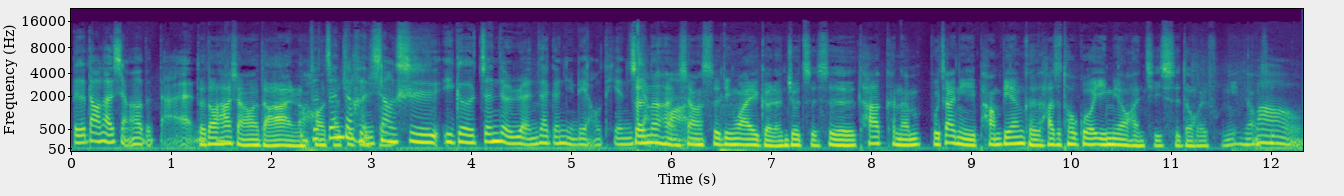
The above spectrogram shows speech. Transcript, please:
得到他想要的答案，得到他想要的答案，然后这真的很像是一个真的人在跟你聊天。真的很像是另外一个人，就只是他可能不在你旁边，可是他是透过 email 很及时的回复你这样子。哦、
